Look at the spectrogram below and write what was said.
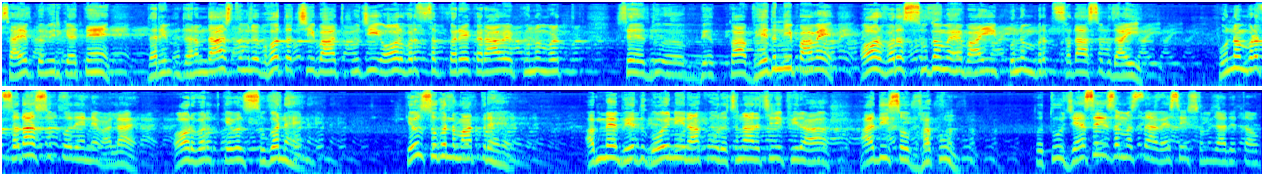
साहिब कबीर कहते हैं धर्मदास तुमने बहुत अच्छी बात पूछी, और व्रत सब करे करावे, पूनम व्रत से का भेद नहीं पावे, और व्रत सुगम है भाई, पूनम व्रत सदा सुखदाई पूनम व्रत सदा सुख को देने वाला है, और व्रत केवल सुगन है। केवल सुगन मात्र है। अब मैं भेद गोई नहीं राखू, रचना रचनी, फिर आदि सो भाकू। तो तू जैसे ही समझता है, वैसे ही समझा देता हूँ।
